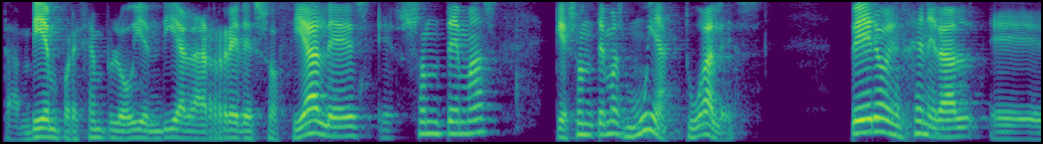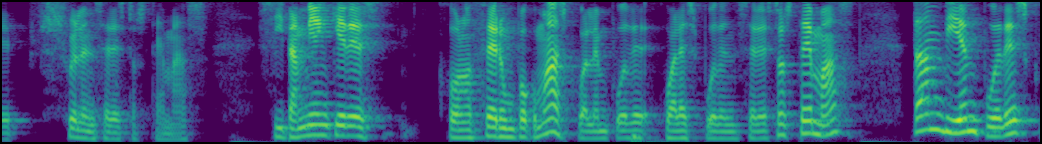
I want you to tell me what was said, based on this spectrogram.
también, por ejemplo, hoy en día las redes sociales, eh, son temas que son temas muy actuales, pero en general suelen ser estos temas. Si también quieres conocer un poco más cuáles pueden ser estos temas, también puedes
